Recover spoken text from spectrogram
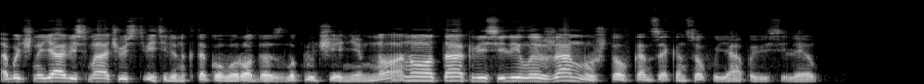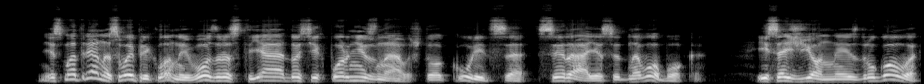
Обычно я весьма чувствителен к такого рода злоключениям, но оно так веселило Жанну, что в конце концов я повеселел. Несмотря на свой преклонный возраст, я до сих пор не знал, что курица сырая с одного бока — и сожженное с другого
